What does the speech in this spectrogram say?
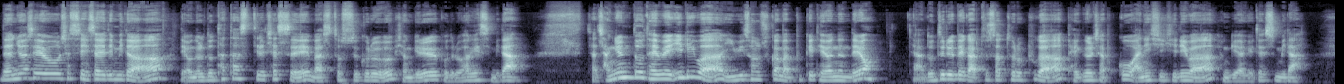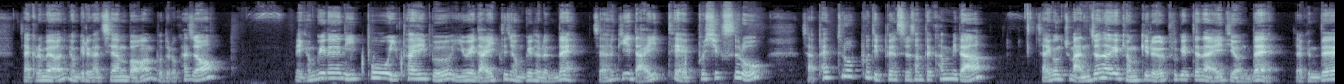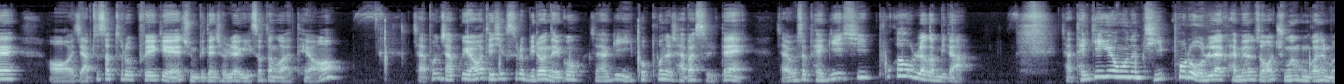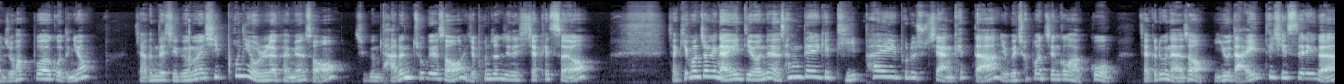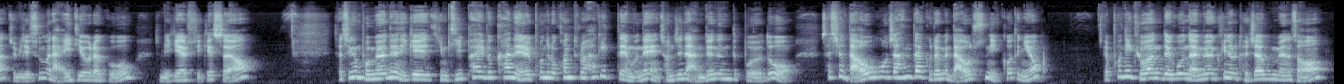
네, 안녕하세요. 체스 인사이드입니다. 네, 오늘도 타타스틸 체스 마스터스 그룹 경기를 보도록 하겠습니다. 자, 작년도 대회 1위와 2위 선수가 맞붙게 되었는데요. 자, 노드르벡 아투사토로프가 100을 잡고 아니시히리와 경기하게 됐습니다. 자, 그러면 경기를 같이 한번 보도록 하죠. 네, 경기는 E4, E5 이후에 나이트 전개되는데, 자, 흑이 나이트 F6로 자, 페트로프 디펜스를 선택합니다. 자, 이건 좀 안전하게 경기를 풀겠다는 아이디어인데, 자, 근데 어, 이제 앞투사토로프에게 준비된 전략이 있었던 것 같아요. 자, 폰 잡고요. D6로 밀어내고, 자, 여기 2포 폰을 잡았을 때, 자, 여기서 124가 올라갑니다. 자, 대기 경우는 D4로 올라가면서 중앙 공간을 먼저 확보하거든요. 자, 근데 지금은 C 폰이 올라가면서 지금 다른 쪽에서 이제 폰 전진을 시작했어요. 자, 기본적인 아이디어는 상대에게 D5를 주지 않겠다. 이게 첫 번째인 것 같고, 자, 그리고 나서 이후 나이트 C3가 좀 이제 숨은 아이디어라고 좀 얘기할 수 있겠어요. 자, 지금 보면은 이게 지금 D5 칸을 폰으로 컨트롤 하기 때문에 전진이 안 되는 듯 보여도 사실 나오고자 한다 그러면 나올 수는 있거든요. 그러니까 폰이 교환되고 나면 퀸으로 되잡으면서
